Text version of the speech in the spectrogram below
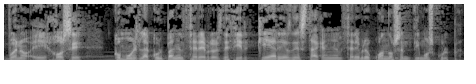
Bueno, eh, José, ¿Cómo es la culpa en el cerebro? Es decir, ¿qué áreas destacan en el cerebro cuando sentimos culpa?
